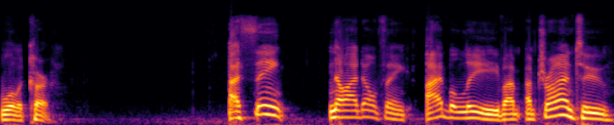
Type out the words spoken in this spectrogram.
will occur. I think, no, I don't think, I believe, I'm, I'm trying to.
